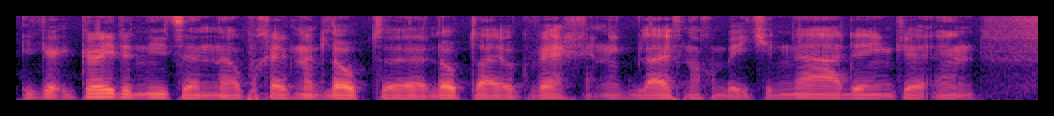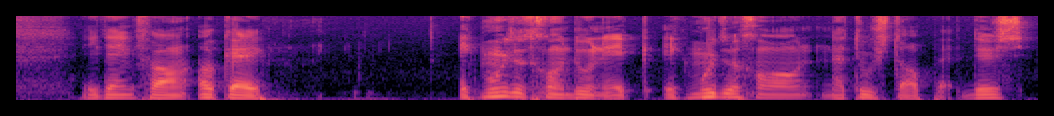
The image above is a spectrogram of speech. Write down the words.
ik, weet het niet. En op een gegeven moment loopt, loopt hij ook weg en ik blijf nog een beetje nadenken en ik denk van, oké, ik moet het gewoon doen. Ik, ik moet er gewoon naartoe stappen. Dus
